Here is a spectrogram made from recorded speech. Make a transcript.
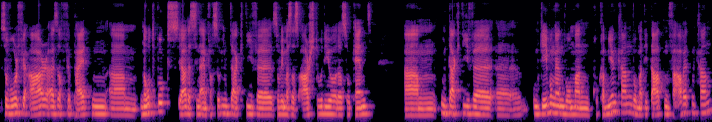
sowohl für R als auch für Python ähm, Notebooks. Ja, das sind einfach so interaktive, so wie man es aus RStudio oder so kennt, ähm, interaktive äh, Umgebungen, wo man programmieren kann, wo man die Daten verarbeiten kann.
